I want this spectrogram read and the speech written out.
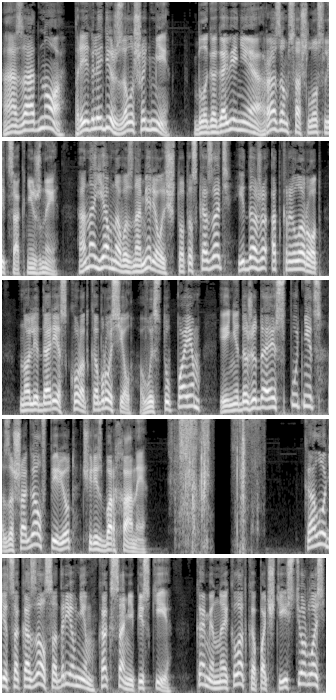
«А заодно приглядишь за лошадьми». Благоговение разом сошло с лица княжны. Она явно вознамерилась что-то сказать и даже открыла рот, но ледорез коротко бросил «Выступаем!» И, не дожидаясь спутниц, зашагал вперед через барханы. Колодец оказался древним, как сами пески. Каменная кладка почти истерлась,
